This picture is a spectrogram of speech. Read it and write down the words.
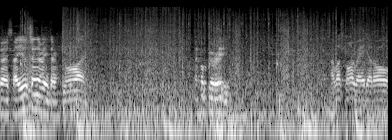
Guys, I use generator. Go on. I hope you're ready. I was not ready at all.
